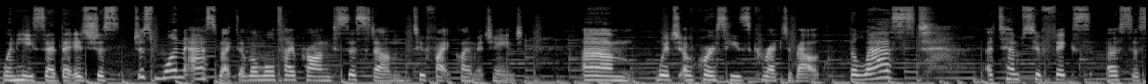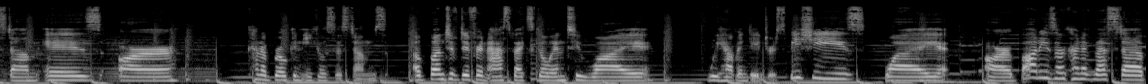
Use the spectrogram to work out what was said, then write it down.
when he said that it's just just one aspect of a multi-pronged system to fight climate change, um, which of course he's correct about. The last attempt to fix a system is our kind of broken ecosystems. A bunch of different aspects go into why we have endangered species, why our bodies are kind of messed up,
